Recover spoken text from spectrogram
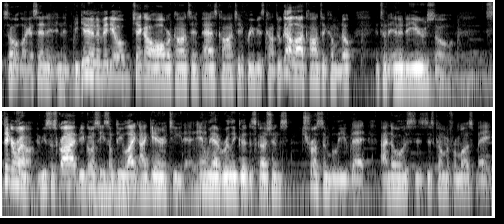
So, like I said in, in the beginning of the video, check out all of our content, past content, previous content. We got a lot of content coming up until the end of the year, so stick around. If you subscribe, you're gonna see something you like. I guarantee that. And we have really good discussions. Trust and believe that. I know it's, it's just coming from us, but hey,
